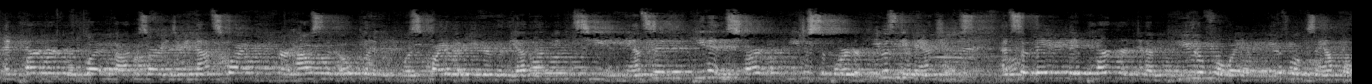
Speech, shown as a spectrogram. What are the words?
and partnered with what God was already doing. That's why her house in Oakland was quite a bit bigger than the other one because he enhanced it. He didn't start it. He just supported her. He was the evangelist. And so they, they partnered in a beautiful way, a beautiful example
